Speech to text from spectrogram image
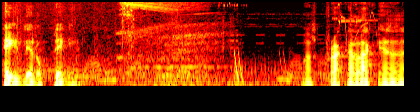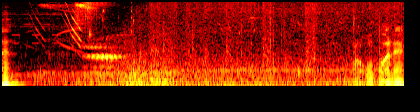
Hey, little piggy. Let's crack a lack then. Right, we're going in.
